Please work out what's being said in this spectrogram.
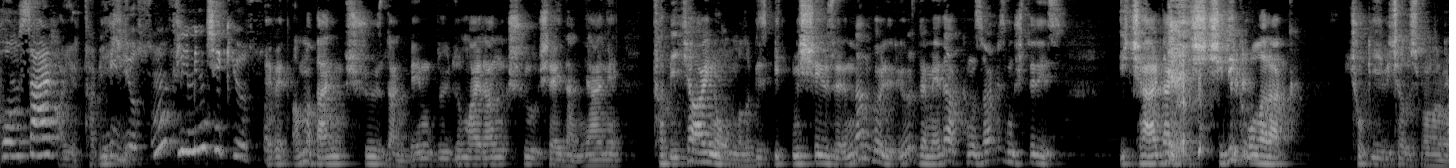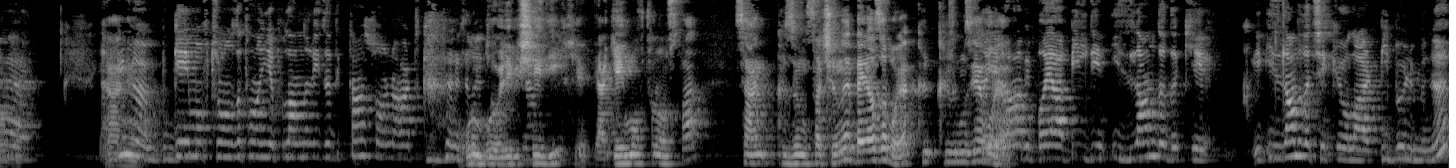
konser Hayır tabii ki. videosunun filmini çekiyorsun. Evet ama ben şu yüzden benim duyduğum hayranlık şu şeyden yani tabii ki aynı olmalı. Biz bitmiş şey üzerinden böyle diyoruz. Demeye de hakkımız var biz müşteriyiz. İçeriden işçilik olarak çok iyi bir çalışma var orada. Evet. Ya Yani- bilmiyorum bu Game of Thrones'da falan yapılanları izledikten sonra artık Oğlum bu öyle bir şey değil ki. Ya Game of Thrones'ta sen kızın saçını beyaza boya, kı- kırmızıya Hayır boya. abi bayağı bildiğin İzlanda'daki İzlanda'da çekiyorlar bir bölümünü.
